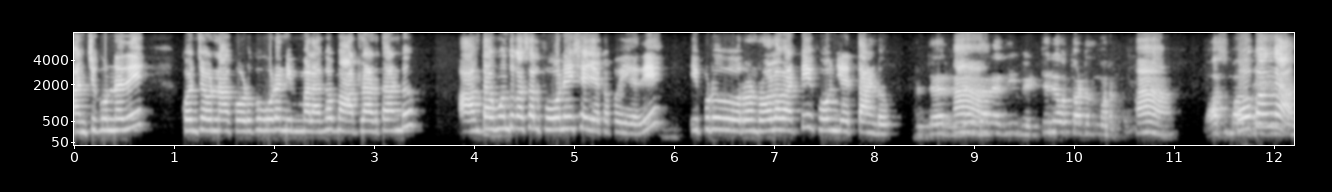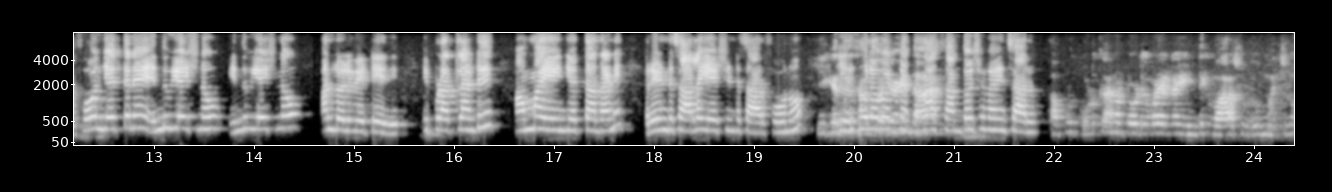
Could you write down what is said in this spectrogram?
మంచిగా ఉన్నది కొంచెం నా కొడుకు కూడా నిమ్మలంగా మాట్లాడుతాండు. అంతకు ముందుకు అసలు ఫోన్ చేయకపోయేది. ఇప్పుడు రెండు రోజులు బట్టి ఫోన్ చేస్తాండు అంటే అనేది వెంటనే వస్తుంటది మనకు. కోపంగా ఫోన్ చేస్తేనే ఎందుకు చేసినావు? ఎందుకు చేసినావు? అని లొలి పెట్టేది ఇప్పుడు అట్లాంటిది అమ్మ ఏం చేస్తానని రెండు సార్లు చేసిండు సార్ ఫోను. నీకైతే ఇది కూలగొట్టినాక సంతోషమైందా? నాకు సంతోషమైంది సార్. అప్పుడు కొడుకు అన్నటోడు ఎవరైనా ఇంటికి వారసుడు మంచిగా.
